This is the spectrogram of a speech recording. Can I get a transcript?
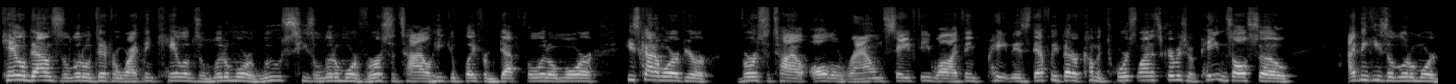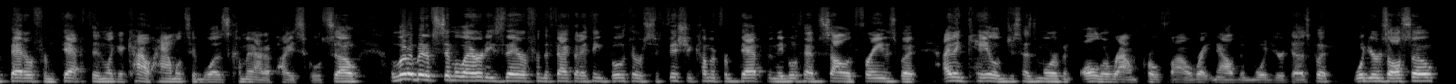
Caleb Downs is a little different, where I think Caleb's a little more loose. He's a little more versatile. He can play from depth a little more. He's kind of more of your versatile all around safety. While I think Peyton is definitely better coming towards line of scrimmage, but Peyton's also I think he's a little more better from depth than like a Kyle Hamilton was coming out of high school. So a little bit of similarities there from the fact that I think both are sufficient coming from depth and they both have solid frames. But I think Caleb just has more of an all around profile right now than Woodyard does. But Woodyard's also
